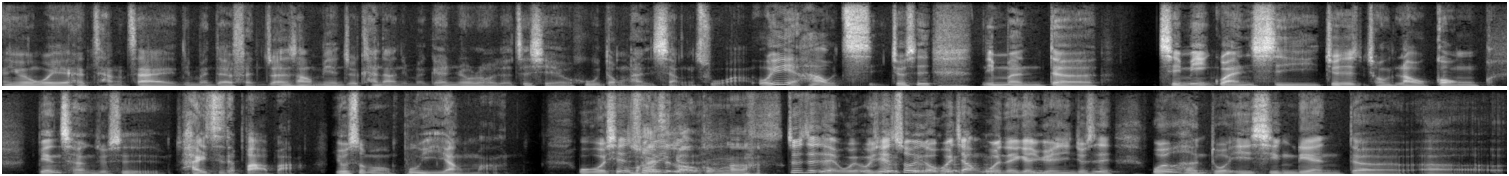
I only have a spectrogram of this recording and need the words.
因为我也很常在你们的粉砖上面就看到你们跟肉肉的这些互动和相处啊，我有点好奇，就是你们的亲密关系，就是从老公变成就是孩子的爸爸，有什么不一样吗？我我先说一个老公啊，对对对，我我先说一个我会这样问的一个原因，就是我有很多异性恋的呃。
